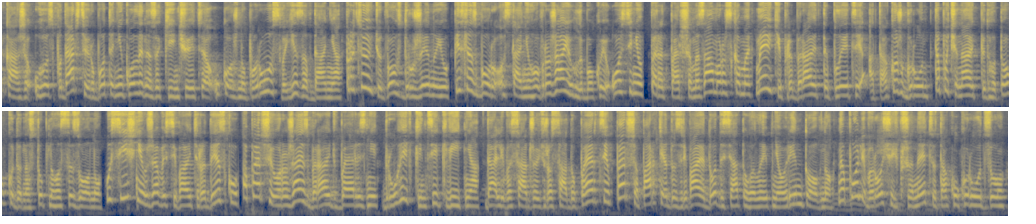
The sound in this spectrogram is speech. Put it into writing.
Фермер каже, у господарстві робота ніколи не закінчується. У кожну пору свої завдання. Працюють удвох з дружиною. Після збору останнього врожаю глибокою осінню перед першими заморозками миють і прибирають теплиці, а також ґрунт та починають підготовку до наступного сезону. У січні вже висівають редиску, а перший урожай збирають в березні, другий в кінці квітня. Далі висаджують розсаду перців. Перша партія дозріває до 10 липня орієнтовно. На полі вирощують пшеницю та кукурудзу.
